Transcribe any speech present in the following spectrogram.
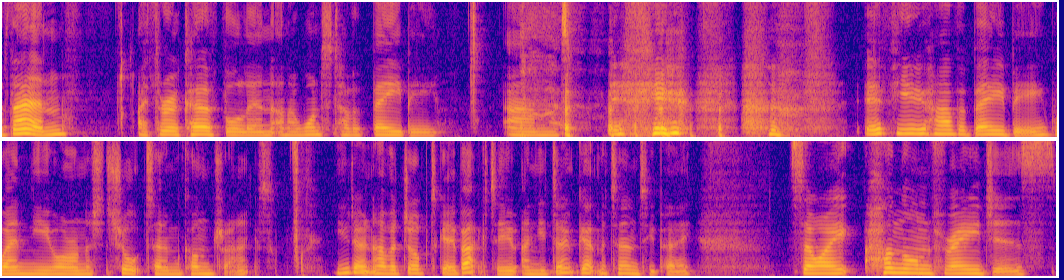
But then I threw a curveball in and I wanted to have a baby. And if you if you have a baby when you are on a short-term contract, you don't have a job to go back to and you don't get maternity pay. So I hung on for ages.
